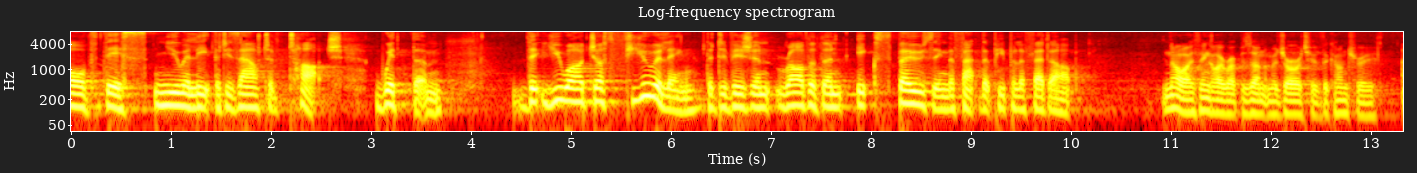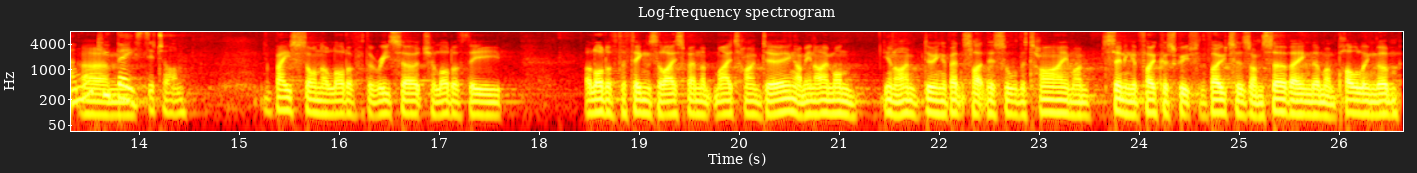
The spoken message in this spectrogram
of this new elite that is out of touch with them, that you are just fueling the division rather than exposing the fact that people are fed up? No, I think I represent a majority of the country. And what um, do you um, base it on? Based on a lot of the research, a lot of the, a lot of the things that I spend my time doing. I mean, I'm on you know, I'm doing events like this all the time. I'm sitting in focus groups with voters. I'm surveying them. I'm polling them.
